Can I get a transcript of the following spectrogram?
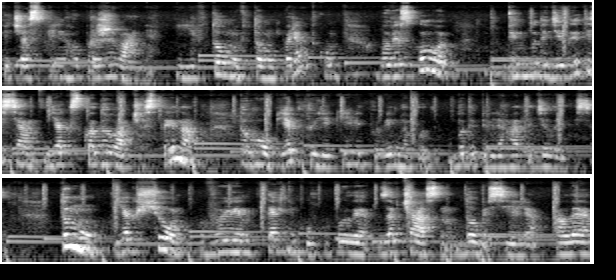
під час спільного проживання. І в тому і в тому порядку обов'язково він буде ділитися як складова частина того об'єкту, який відповідно буде, підлягати ділитися. Тому, якщо ви техніку купили завчасно до весілля, але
